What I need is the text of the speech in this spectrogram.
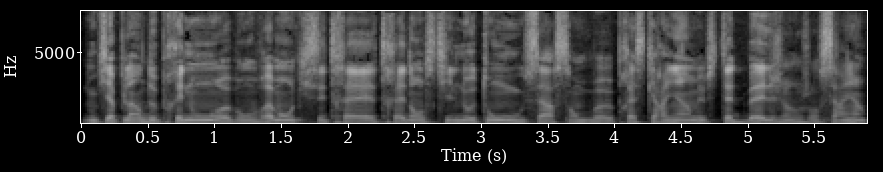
Donc il y a plein de prénoms, bon vraiment qui c'est très très dans le style Noton où ça ressemble presque à rien, mais peut-être belge, hein, j'en sais rien.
